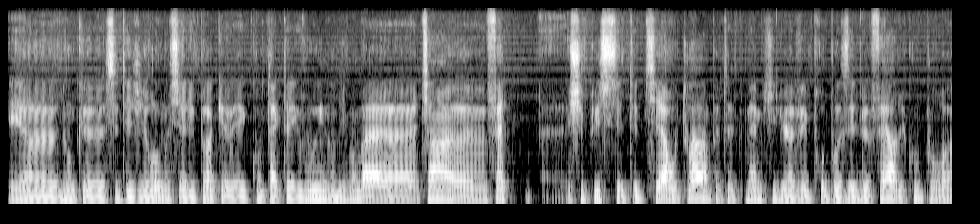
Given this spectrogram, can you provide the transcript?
et euh, donc euh, c'était Jérôme aussi à l'époque qui avait contact avec vous. Ils nous ont dit bon bah euh, tiens faites, je sais plus si c'était Pierre ou toi, peut-être même qui lui avait proposé de le faire du coup pour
